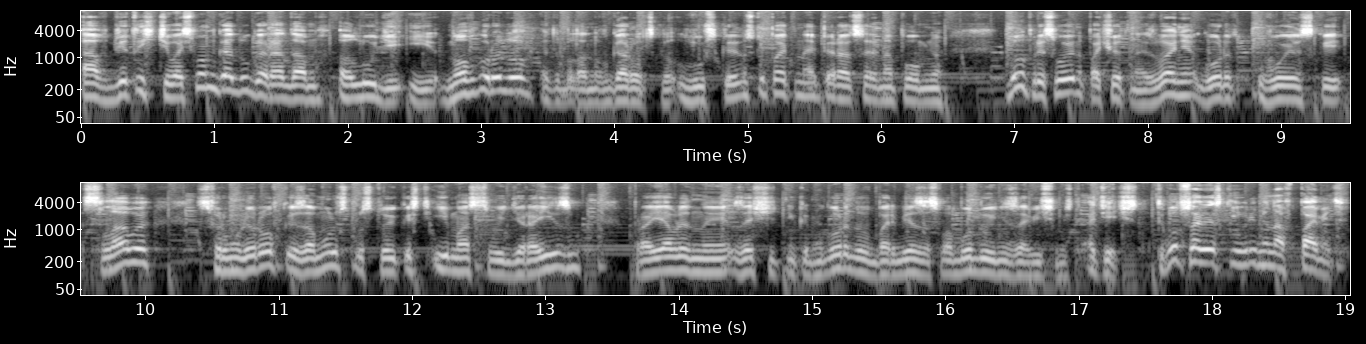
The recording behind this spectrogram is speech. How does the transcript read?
а в 2008 году городам Луди и Новгороду, это была Новгородско-Лужская наступательная операция, напомню, было присвоено почетное звание «Город воинской славы» с формулировкой «За мужество, стойкость и массовый героизм, проявленные защитниками города в борьбе за свободу и независимость Отечества». Так вот, в советские времена в память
